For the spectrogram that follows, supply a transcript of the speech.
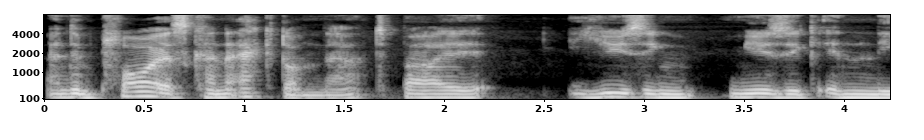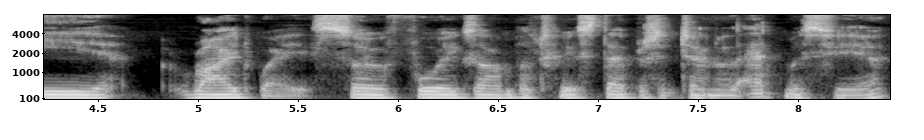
And employers can act on that by using music in the right way. So, for example, to establish a general atmosphere,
